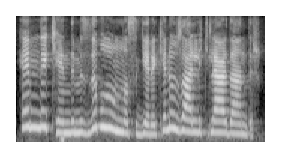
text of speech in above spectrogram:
hem de kendimizde bulunması gereken özelliklerdendir.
